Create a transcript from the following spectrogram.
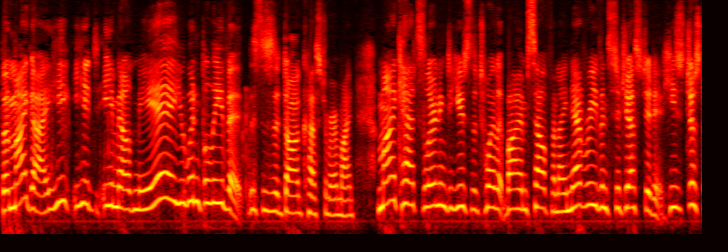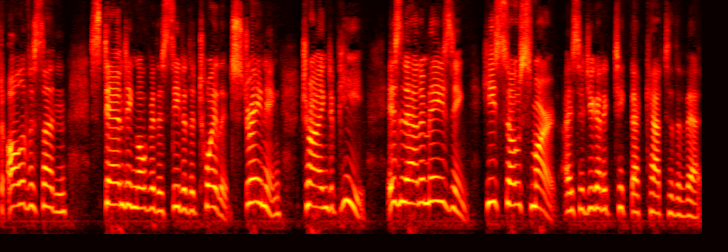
But my guy he he emailed me hey you wouldn't believe it. This is a dog customer of mine. My cat's learning to use the toilet by himself and i never even suggested it. He's just all of a sudden standing over the seat of the toilet straining, trying to pee. Isn't that amazing? He's so smart. I said, You got to take that cat to the vet.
